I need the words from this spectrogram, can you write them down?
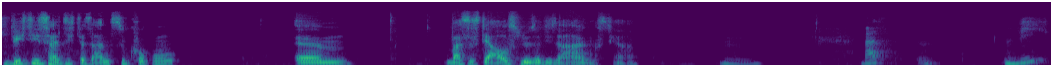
wichtig ist halt, sich das anzugucken. Ähm, was ist der Auslöser dieser Angst? Ja. Hm. Was, wie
